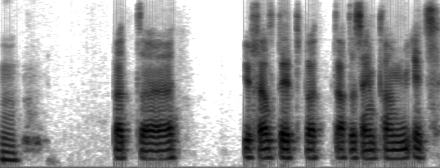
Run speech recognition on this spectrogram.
mm. but uh, you felt it, but at the same time, it's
